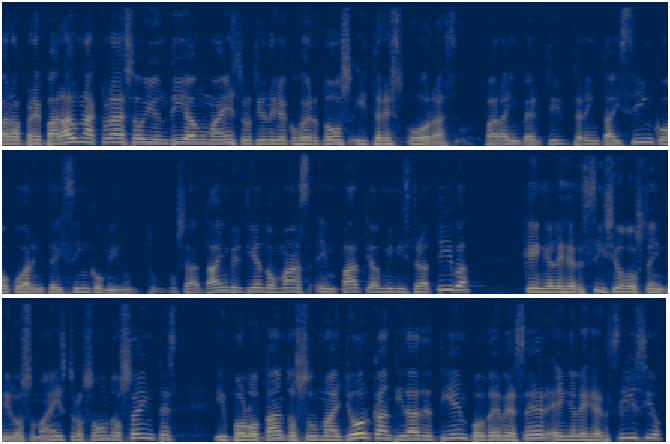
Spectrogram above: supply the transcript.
Para preparar una clase hoy en día un maestro tiene que coger dos y tres horas para invertir 35 o 45 minutos. O sea, está invirtiendo más en parte administrativa que en el ejercicio docente. Y los maestros son docentes y por lo tanto su mayor cantidad de tiempo debe ser en el ejercicio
